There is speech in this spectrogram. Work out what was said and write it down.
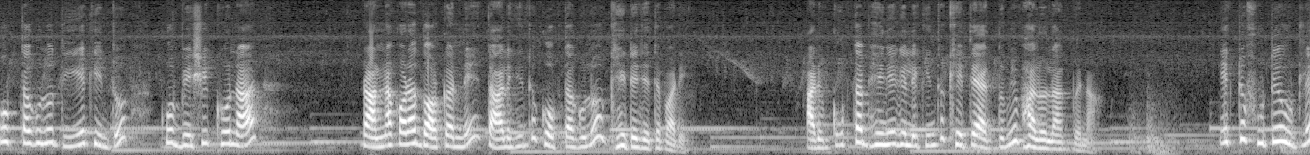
কোপ্তাগুলো দিয়ে কিন্তু খুব বেশিক্ষণ আর রান্না করার দরকার নেই, তাহলে কিন্তু কোপ্তাগুলো ঘেঁটে যেতে পারে। আর কোপ্তা ভেঙে গেলে কিন্তু খেতে একদমই ভালো লাগবে না। একটু ফুটে উঠলে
